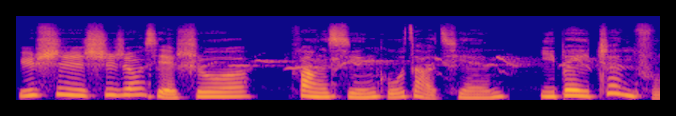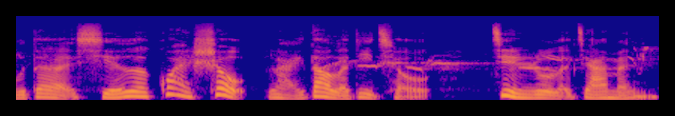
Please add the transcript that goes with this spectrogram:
于是诗中写说：“放行古早前。”已被征服的邪恶怪兽来到了地球，进入了家门。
